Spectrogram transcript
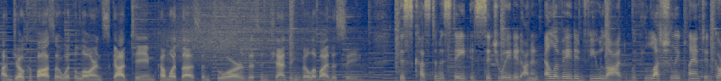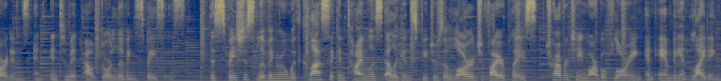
I'm Joe Cafaso with the Lauren Scott team. Come with us and tour this enchanting villa by the sea. This custom estate is situated on an elevated view lot with lushly planted gardens and intimate outdoor living spaces. The spacious living room with classic and timeless elegance features a large fireplace, travertine marble flooring, and ambient lighting.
